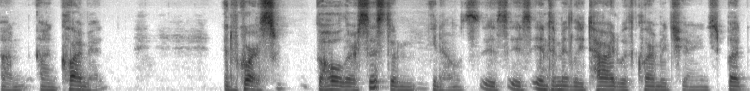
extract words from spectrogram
on on climate, and of course, the whole Earth system, you know, is is intimately tied with climate change. But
